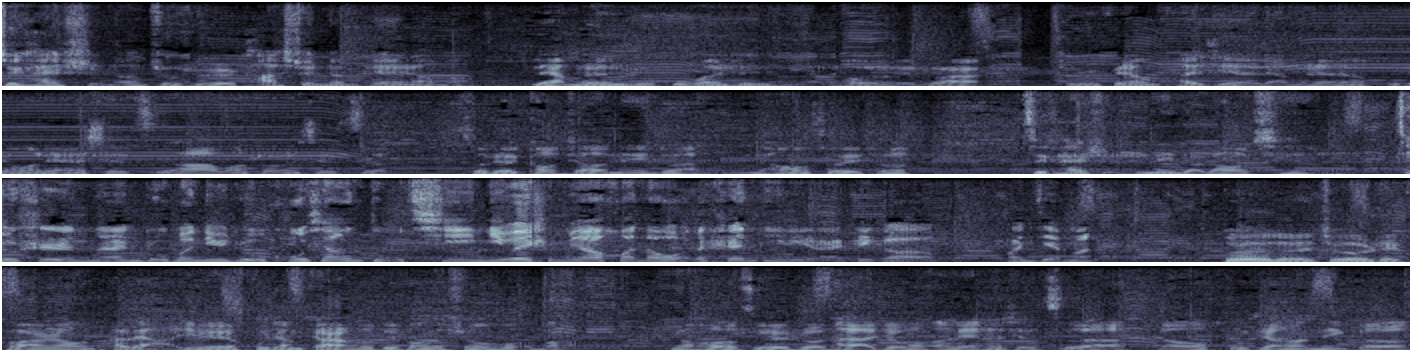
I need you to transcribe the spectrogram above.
最开始呢，就是他宣传片上嘛，两个人是互换身体，然后有一段就是非常快进，两个人互相往脸上写字啊，往手上写字，特别搞笑的那一段。然后所以说，最开始是那段把我吸引了。就是男主和女主互相赌气，你为什么要换到我的身体里来这个环节吗？对对对，就是这块儿。然后他俩因为互相干扰了对方的生活嘛，然后所以说他俩就往脸上写字，然后互相那个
